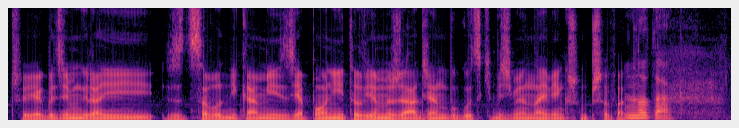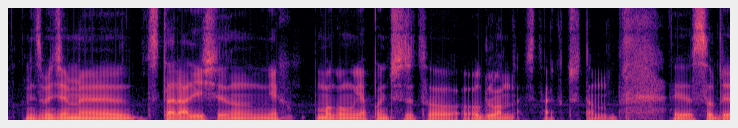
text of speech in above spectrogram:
Czyli jak będziemy grali z zawodnikami z Japonii, to wiemy, że Adrian Bogucki będzie miał największą przewagę. No tak. Więc będziemy starali się, no niech mogą Japończycy to oglądać, tak? Czy tam y, sobie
